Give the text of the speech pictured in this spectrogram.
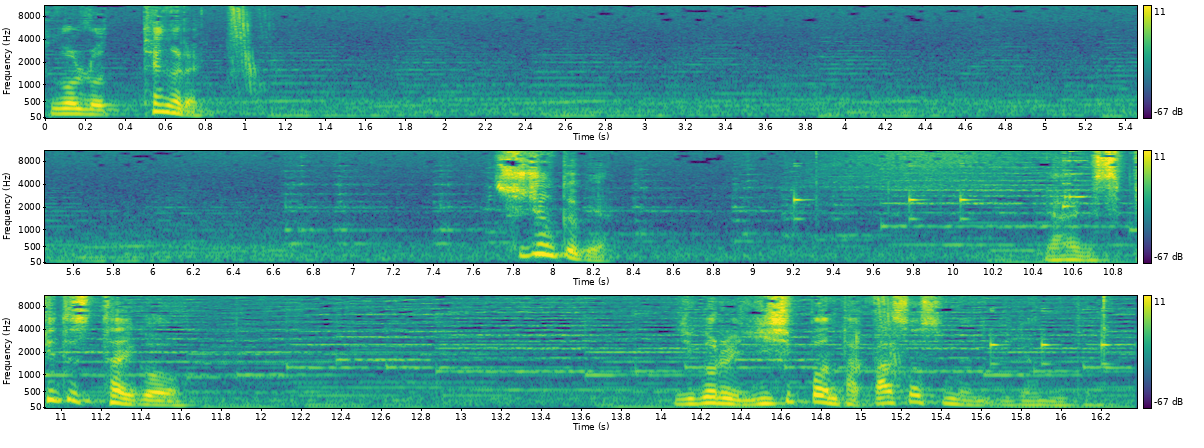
그걸로 탱을 해. 수준급이야. 야, 이거 스피드스타 이거 이거를 20번 다 깠었으면 이겼는데.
